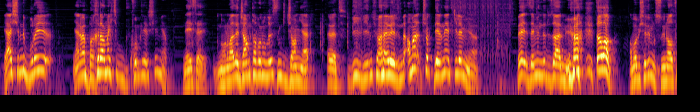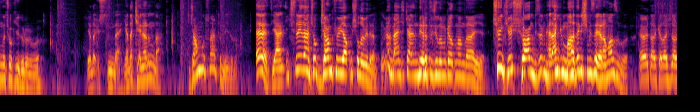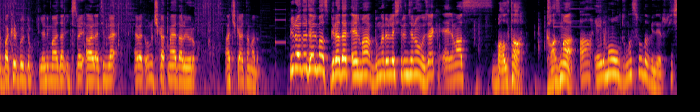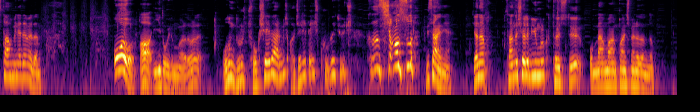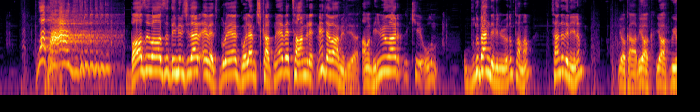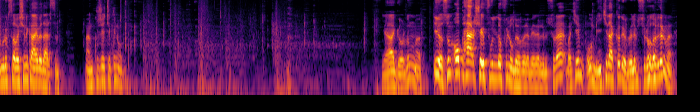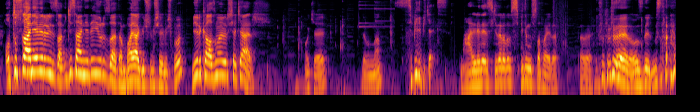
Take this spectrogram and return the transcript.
Ya şimdi burayı yani ben bakır almak için komple her şey mi yaptım? Neyse normalde cam tavan oluyor sizinki cam yer. Evet bildiğin şu an her elimde ama çok derine etkilemiyor. Ve zemin de düzelmiyor. tamam. Ama bir şey diyeyim mi? Suyun altında çok iyi durur bu. Ya da üstünde. Ya da kenarında. Cam olsa her türlü iyi durur. Evet yani X-Ray'den çok cam köyü yapmış olabilirim. Bilmiyorum bence kendi yaratıcılığımı katmam daha iyi. Çünkü şu an bizim herhangi bir maden işimize yaramaz bu. Evet arkadaşlar bakır buldum. Yeni maden X-Ray aletimle. Evet onu çıkartmaya dalıyorum. Ha çıkartamadım. Bir adet elmas, bir adet elma. Bunları birleştirince ne olacak? Elmas, balta, kazma. Aa elma oldu. Nasıl olabilir? Hiç tahmin edemedim. Oo! Aa iyi doydum bu arada. Bu. Oğlum dur çok şey vermiş. Acele 5, kuvvet 3, hız, şans, su. Bir saniye. Canım sen de şöyle bir yumruk tostü. O ben One Punch Man'a döndüm. Bazı bazı demirciler evet buraya golem çıkartmaya ve tamir etmeye devam ediyor. Ama bilmiyorlar ki oğlum bunu ben de bilmiyordum tamam. Sen de deneyelim. Yok abi yok yok bu yumruk savaşını kaybedersin. Ben kuzey çekin oldum. Ya gördün mü? Diyorsun hop her şey fullda full oluyor böyle belirli bir süre. Bakayım oğlum bir iki dakika diyor böyle bir süre olabilir mi? 30 saniye verir insan. 2 saniyede yiyoruz zaten. Bayağı güçlü bir şeymiş bu. Bir kazma bir şeker. Okey. Bir de bundan. Speedy Pickaxe. Mahallede eskiden adım Speedy Mustafa'ydı. Tabii. evet Oğuz değil Mustafa.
